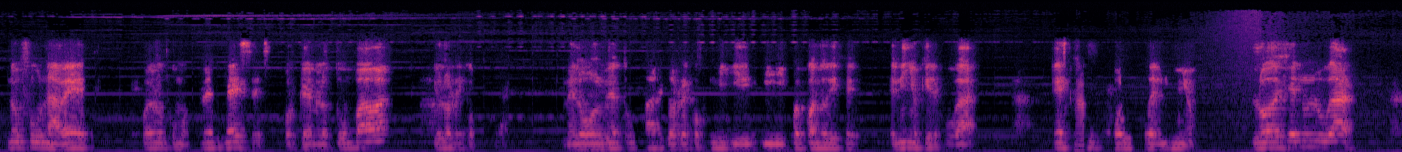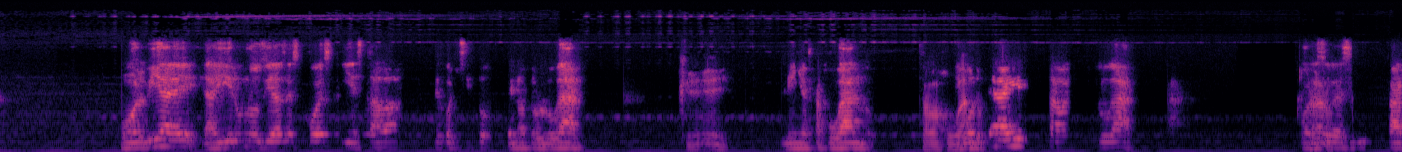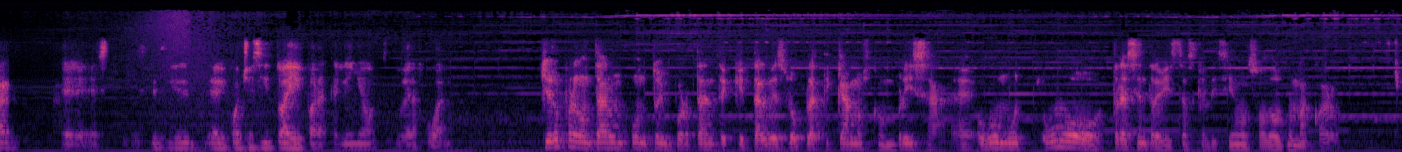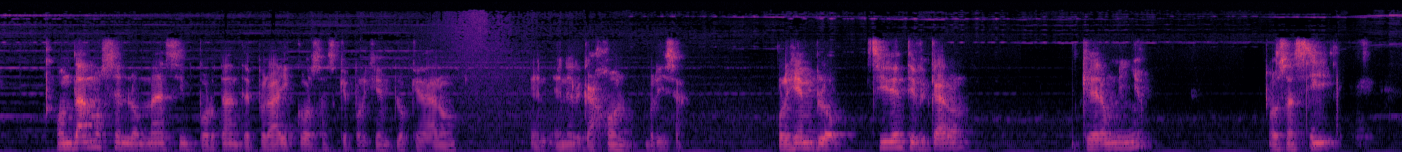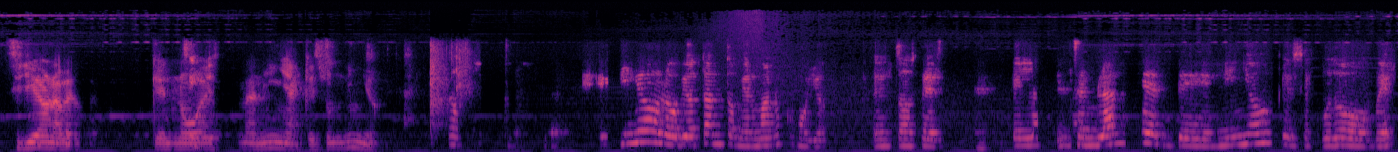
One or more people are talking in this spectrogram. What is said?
no fue una vez, fueron como tres veces, porque me lo tumbaba, yo lo recogía. Me lo volví a tumbar lo recogí, y, y fue cuando dije, el niño quiere jugar. Este es el favorito del niño. Lo dejé en un lugar. Volví a, a ir unos días después y estaba ese cochecito en otro lugar. El niño está jugando. estaba Y jugando. volteé a ir, estaba en otro lugar. Por Claro. eso decidí dejar eh, este, el cochecito ahí para que el niño estuviera jugando. Quiero preguntar un punto importante que tal vez lo platicamos con Brisa. Eh, hubo, mu- hubo tres entrevistas que le hicimos, o dos, no me acuerdo. Hondamos en lo más importante, pero hay cosas que, por ejemplo, quedaron en, en el cajón, Brisa. Por ejemplo, ¿sí identificaron que era un niño? O sea, sí, sí llegaron a ver que no Sí. es una niña, que es un niño. No. El niño lo vio tanto mi hermano como yo. Entonces, el, semblante del niño que se pudo ver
